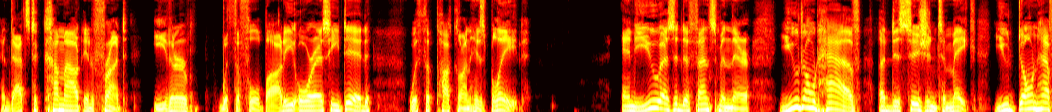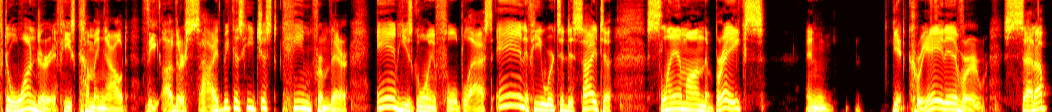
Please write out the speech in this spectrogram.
And that's to come out in front either with the full body or as he did with the puck on his blade. And you as a defenseman there, you don't have a decision to make. You don't have to wonder if he's coming out the other side because he just came from there and he's going full blast. And if he were to decide to slam on the brakes and get creative or set up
